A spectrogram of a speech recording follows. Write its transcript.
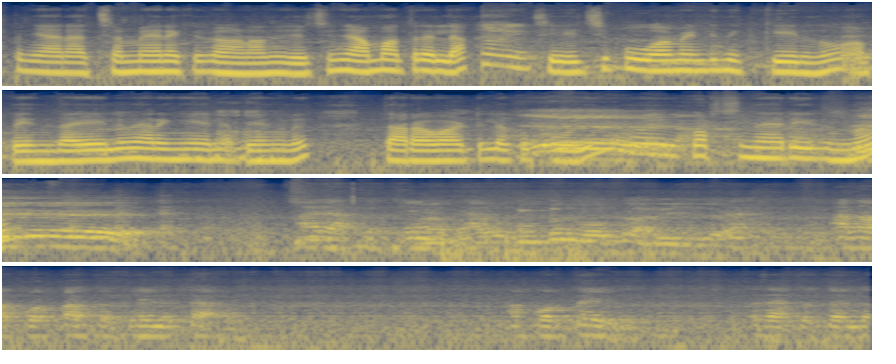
അപ്പോൾ ഞാൻ അച്ഛമ്മേനൊക്കെ കാണാമെന്ന് വിചാരിച്ചു. ഞാൻ മാത്രമല്ല ചേച്ചി പോകാൻ വേണ്ടി നിൽക്കുകയായിരുന്നു. അപ്പോൾ എന്തായാലും ഇറങ്ങിയാലും അപ്പോൾ ഞങ്ങൾ തറവാട്ടിലൊക്കെ പോയി കുറച്ച് നേരം ഇരുന്ന് അത് അതാ എന്നിട്ടാണ് അപ്പുറത്തേ ഒരറ്റത്തല്ല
